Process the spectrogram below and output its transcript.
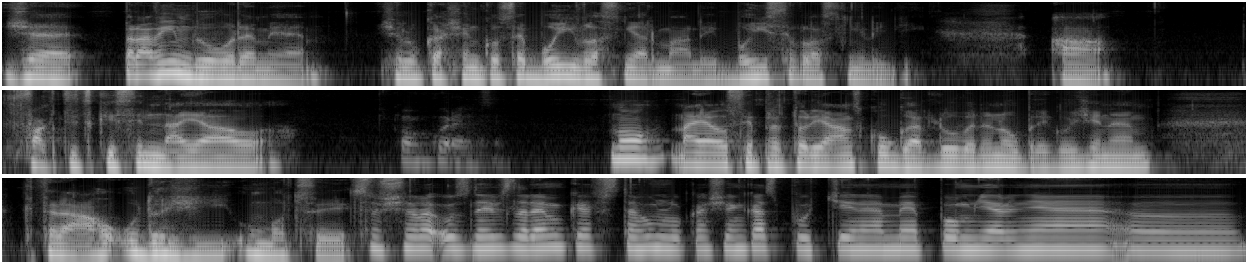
že pravým důvodem je, že Lukašenko se bojí vlastní armády, bojí se vlastní lidí. A fakticky si najal konkurenci. No, najal si pretoriánskou gardu vedenou Prigožinem, která ho udrží u moci. Což ale uznej vzhledem ke vztahům Lukašenka s Putinem je poměrně uh,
